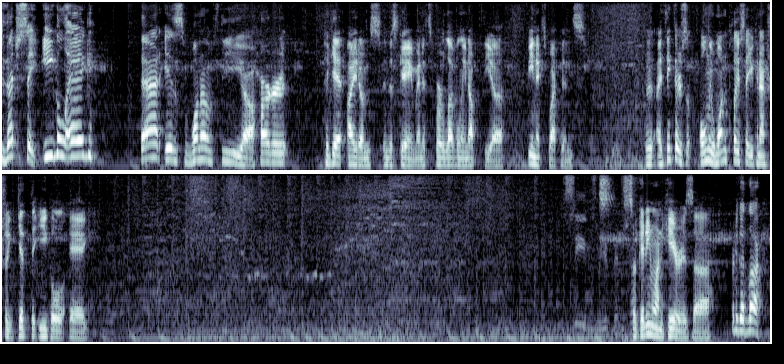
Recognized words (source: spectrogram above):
Did that just say eagle egg? That is one of the uh, harder to get items in this game, and it's for leveling up the uh, phoenix weapons. I think there's only one place that you can actually get the eagle egg. seems we've been So getting one here is uh, pretty good luck.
